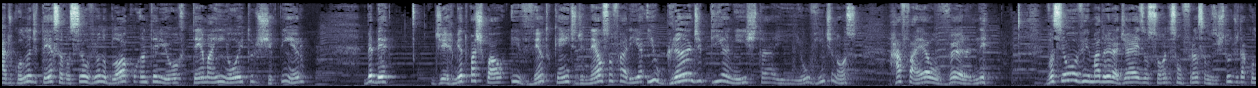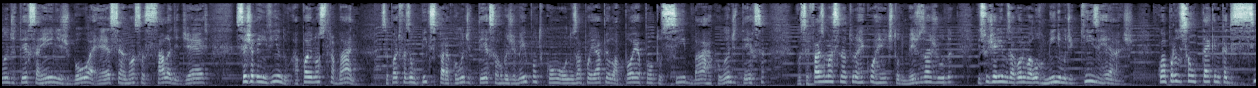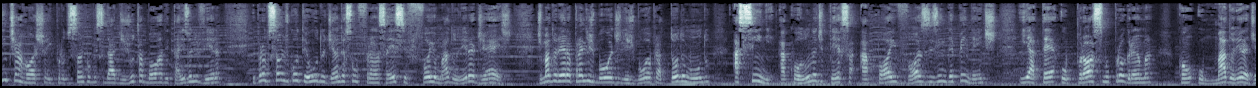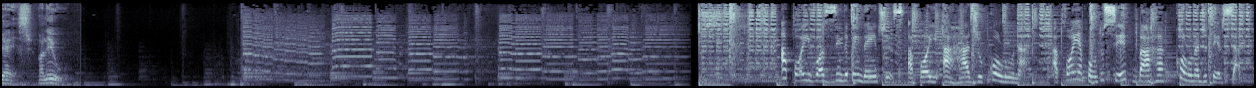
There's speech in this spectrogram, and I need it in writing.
Rádio Coluna de Terça, você ouviu no bloco anterior tema em 8 de Chico Pinheiro, Bebê, de Hermeto Pascoal e Vento Quente, de Nelson Faria e o grande pianista e ouvinte nosso, Rafael Vernet. Você ouve Madureira Jazz, eu sou Anderson França nos estúdios da Coluna de Terça em Lisboa. Essa é a nossa sala de jazz. Seja bem-vindo, apoie o nosso trabalho. Você pode fazer um pix para colunadeterça.gmail.com ou nos apoiar pelo apoia.se barra coluna de terça. Você faz uma assinatura recorrente, todo mês nos ajuda e sugerimos agora um valor mínimo de 15 reais. Com a produção técnica de Cíntia Rocha e produção e publicidade de Juta Borda e Thaís Oliveira e produção de conteúdo de Anderson França, esse foi o Madureira Jazz. De Madureira para Lisboa, de Lisboa para todo mundo, assine a coluna de terça, apoie Vozes Independentes e até o próximo programa com o Madureira Jazz. Valeu! Apoie Vozes Independentes. Apoie a Rádio Coluna. apoia.c barra Coluna de Terça.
